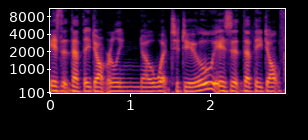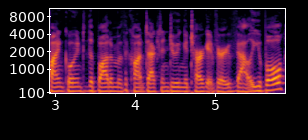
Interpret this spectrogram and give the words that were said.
Is it that they don't really know what to do? Is it that they don't find going to the bottom of the contact and doing a target very valuable?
